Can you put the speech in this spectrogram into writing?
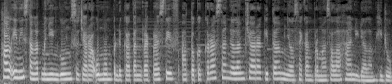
Hal ini sangat menyinggung secara umum pendekatan represif atau kekerasan dalam cara kita menyelesaikan permasalahan di dalam hidup.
